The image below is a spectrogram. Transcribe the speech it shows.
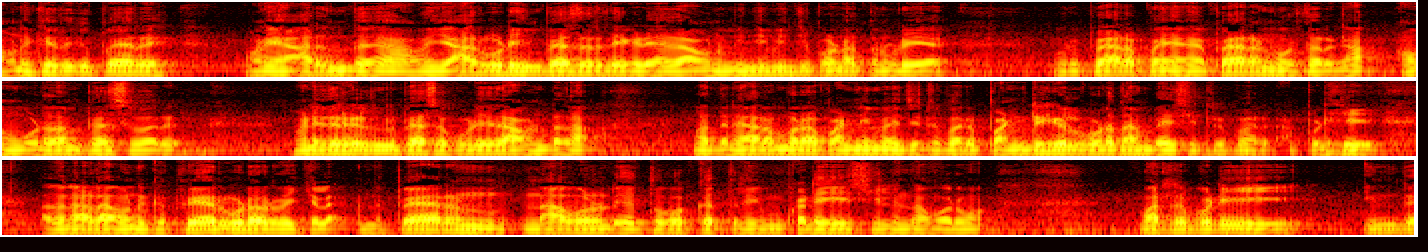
அவனுக்கு எதுக்கு பேர்? அவனை யார் இந்த அவன் யார் கூடயும் பேசுகிறதே கிடையாது. அவன் மிஞ்சி மிஞ்சி போனால் தன்னுடைய ஒரு பேரப்பையன் பேரன் ஒருத்தர் இருக்கான். அவன் கூட தான் பேசுவார். மனிதர்கள்னு பேசக்கூடியது அவன்கிட்ட தான். மற்ற நேரம் பூரா பண்ணி மேய்ச்சிட்டு இருப்பார். பன்றிகள் கூட தான் பேசிகிட்டு இருப்பார். அப்படி அதனால் அவனுக்கு பேர் கூட அவர் வைக்கலை. அந்த பேரன் நாவலுடைய துவக்கத்திலையும் கடைசியிலும் தான் வருவான். மற்றபடி இந்த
